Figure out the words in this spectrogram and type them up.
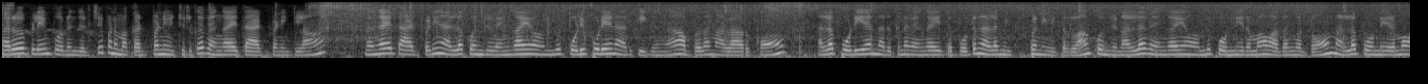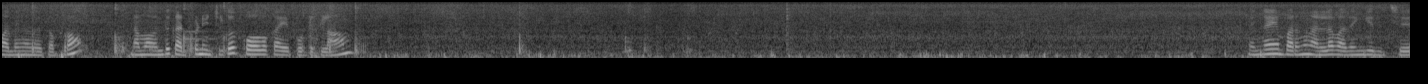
கருவேப்பிலையும் பொரிஞ்சிருச்சு இப்போ நம்ம கட் பண்ணி வச்சுருக்க வெங்காயத்தை ஆட் பண்ணிக்கலாம். வெங்காயத்தை ஆட் பண்ணி நல்லா கொஞ்சம் வெங்காயம் வந்து பொடி பொடியாக நறுக்கிக்கோங்க. அப்போ தான் நல்லாயிருக்கும் நல்லா பொடியாக நறுக்கின வெங்காயத்தை போட்டு நல்லா மிக்ஸ் பண்ணி விட்டுடலாம் கொஞ்சம் நல்லா வெங்காயம் வந்து பொன்னிறமாக வதங்கட்டும். நல்லா பொன்னிறமாக வதங்கினதுக்கப்புறம் நம்ம வந்து கட் பண்ணி வச்சுருக்க கோவக்காயை போட்டுக்கலாம். வெங்காயம் பாருங்கள் நல்லா வதங்கிருச்சு.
